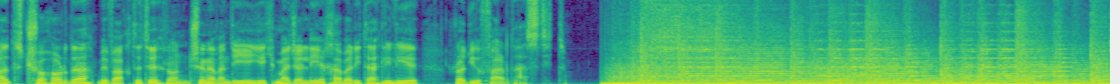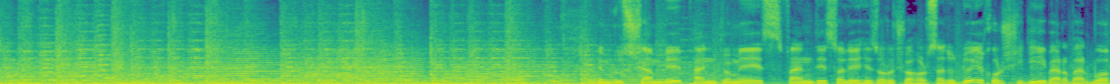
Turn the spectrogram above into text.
ساعت چهارده به وقت تهران شنونده یک مجله خبری تحلیلی رادیو فردا هستید. امروز شنبه پنجم اسفند سال 1402 خورشیدی برابر با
